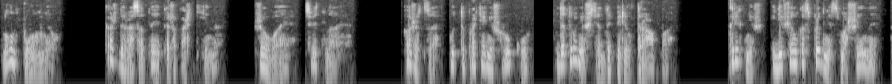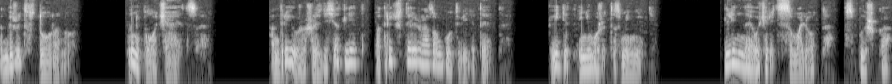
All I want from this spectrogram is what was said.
Но он помнил. Каждый раз одна и та же картина. Живая, цветная. Кажется, будто протянешь руку и дотронешься до перил трапа. Крикнешь, и девчонка спрыгнет с машины, отбежит в сторону. Но не получается. Андрей уже 60 лет, по 3-4 раза в год видит это. Видит и не может изменить. Длинная очередь с самолета, вспышка,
